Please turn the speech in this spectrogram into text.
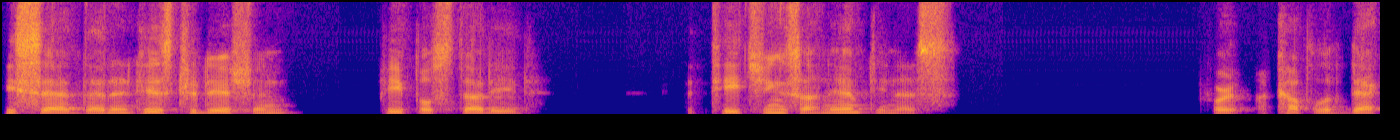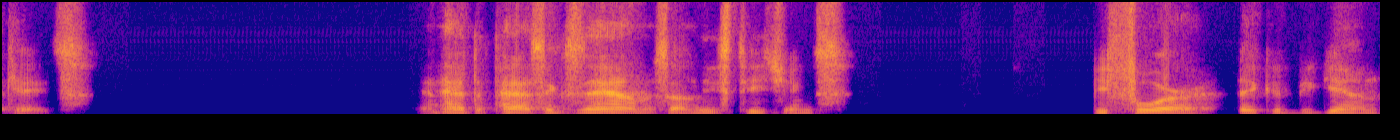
He said that in his tradition, people studied the teachings on emptiness for a couple of decades and had to pass exams on these teachings before they could begin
